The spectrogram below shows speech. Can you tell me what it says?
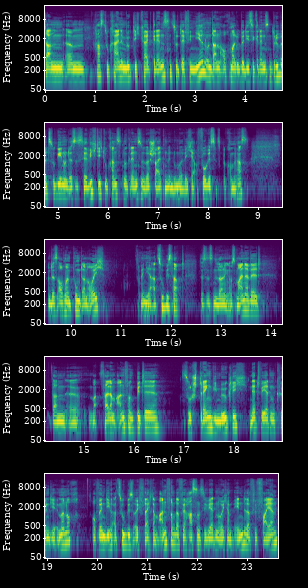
dann ähm, hast du keine Möglichkeit, Grenzen zu definieren und dann auch mal über diese Grenzen drüber zu gehen. Und das ist sehr wichtig. Du kannst nur Grenzen überschreiten, wenn du mal welche vorgesetzt bekommen hast. Und das ist auch mein Punkt an euch. Wenn ihr Azubis habt, das ist ein Learning aus meiner Welt, dann äh, seid am Anfang bitte so streng wie möglich. Nett werden könnt ihr immer noch. Auch wenn die Azubis euch vielleicht am Anfang dafür hassen, sie werden euch am Ende dafür feiern,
